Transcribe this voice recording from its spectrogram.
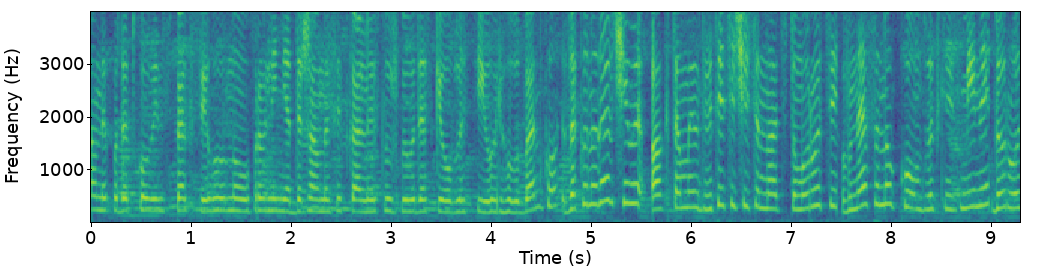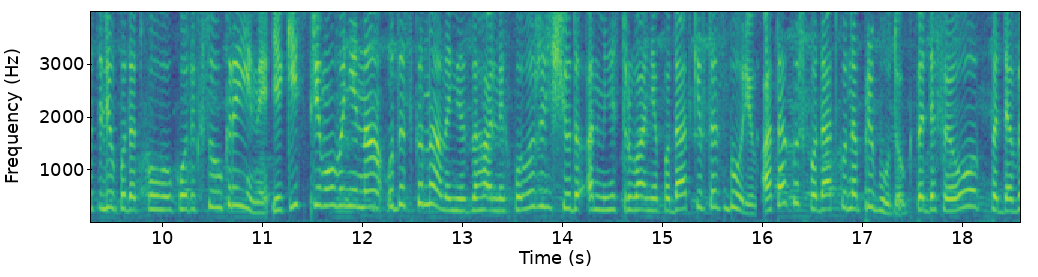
державної податкової інспекції головного управління Державної фіскальної служби в Одеській області Ігор Голубенко, законодавчими актами в 2017 році внесено комплексні зміни до розділів податкового кодексу України, які спрямовані на удосконалення загальних положень щодо адміністрування податків та зборів, а також податку на прибуток, ПДФО, ПДВ,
